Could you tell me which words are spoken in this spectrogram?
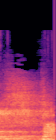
está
